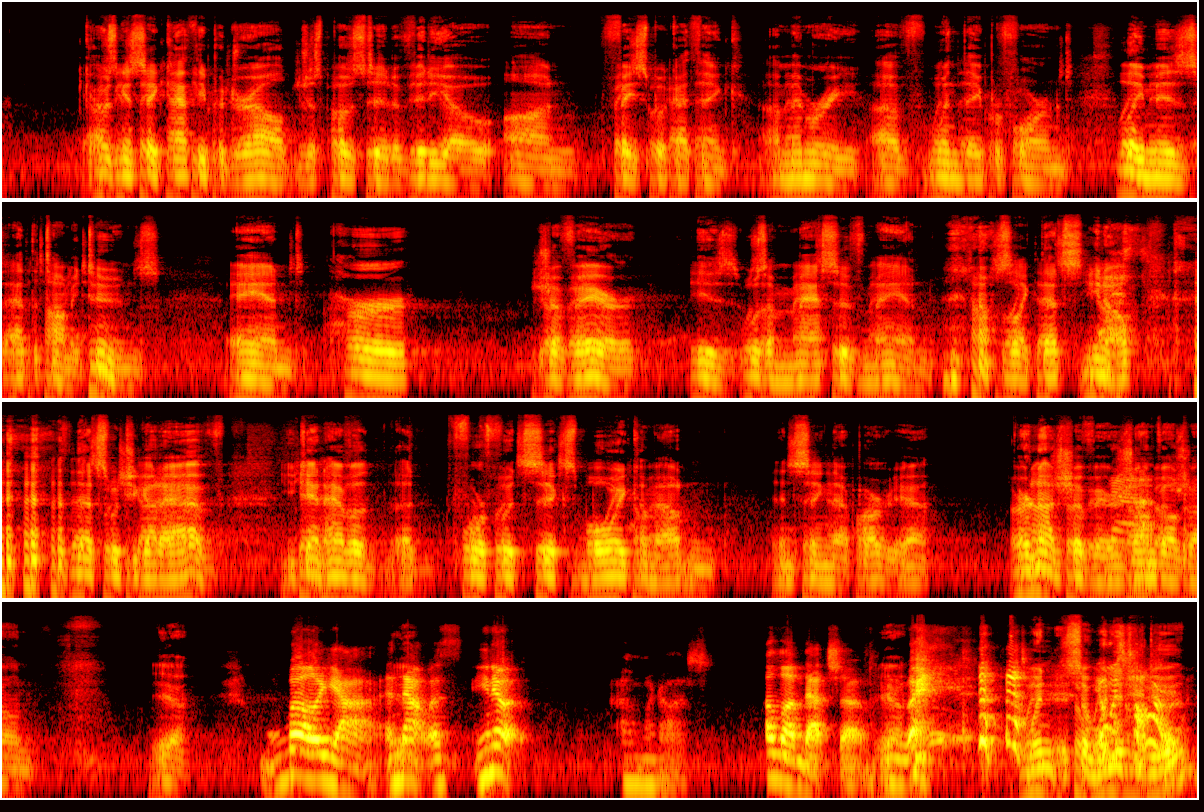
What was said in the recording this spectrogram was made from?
I was going to say Kathy Padrell just posted a video on Facebook, I think, a memory of when they performed Les Mis at the Tommy Tunes, and her Javert is was a massive man. I was like, that's you know, that's what you got to have. You can't have a, a four foot six boy come out and, and sing that part, yeah, or not Javert, Jean Valjean, yeah. Well, yeah, and Yeah. that was you know. Oh my gosh, I love that show. Yeah. Anyway. When so It when was did you do it? hard.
